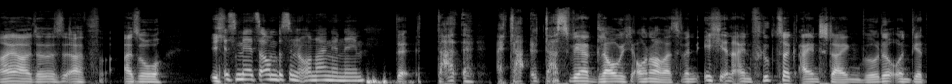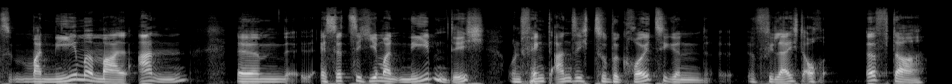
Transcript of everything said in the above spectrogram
naja, das ist, äh, also ich, Ist mir jetzt auch ein bisschen unangenehm. da, da, äh, da, das wäre, glaube ich, auch noch was. Wenn ich in ein Flugzeug einsteigen würde und jetzt man nehme mal an, ähm, es setzt sich jemand neben dich und fängt an, sich zu bekreuzigen, äh, vielleicht auch öfter,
